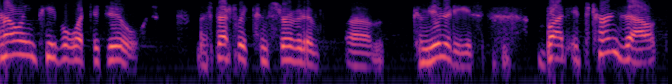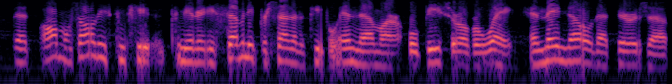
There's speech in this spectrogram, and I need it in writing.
telling people what to do, especially conservative um, communities. But it turns out that almost all these compu- communities, 70% of the people in them are obese or overweight, and they know that there's a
